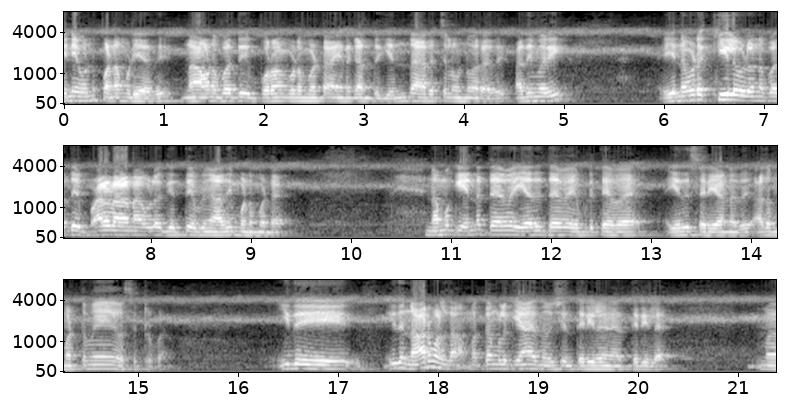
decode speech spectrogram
என்னை ஒன்றும் பண்ண முடியாது. நான் அவனை பார்த்து புறம்பட மாட்டேன். எனக்கு அந்த எந்த அரைச்சலும் ஒன்றும் வராது. அதே மாதிரி என்னை விட கீழே உள்ளவனை பார்த்து பாரடா நான் அவ்வளோ கெத்து அப்படின்னு அதையும் பண்ண மாட்டேன். நமக்கு என்ன தேவை எது தேவை எப்படி தேவை எது சரியானது அதை மட்டுமே வசிட்ருப்பேன் இது இது நார்மல் தான். மற்றவங்களுக்கு ஏன் இந்த விஷயம் தெரியல எனக்கு தெரியல. ம,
